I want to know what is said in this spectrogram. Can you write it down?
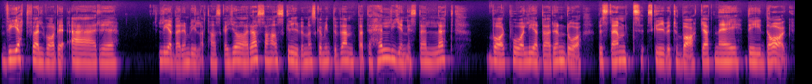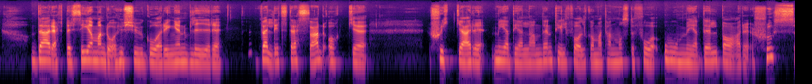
vet väl vad det är eh, ledaren vill att han ska göra så han skriver men ska vi inte vänta till helgen istället? Varpå ledaren då bestämt skriver tillbaka att nej, det är idag. Därefter ser man då hur 20-åringen blir väldigt stressad och skickar meddelanden till folk om att han måste få omedelbar skjuts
